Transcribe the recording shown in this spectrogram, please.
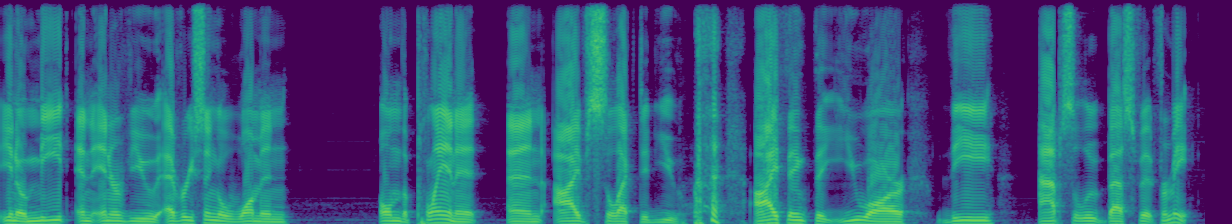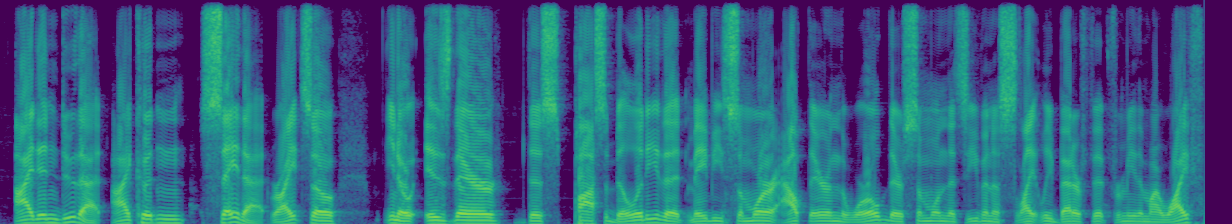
you know, meet and interview every single woman on the planet and I've selected you. I think that you are the absolute best fit for me. I didn't do that. I couldn't say that, right? So, you know, is there this possibility that maybe somewhere out there in the world there's someone that's even a slightly better fit for me than my wife?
